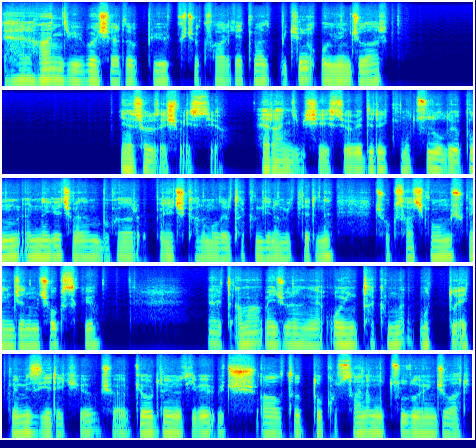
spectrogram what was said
Herhangi bir başarıda büyük küçük fark etmez. Bütün oyuncular yine sözleşme istiyor. Herhangi bir şey istiyor ve direkt mutsuz oluyor. Bunun önüne geçmeden bu kadar öne çıkarmaları takım dinamiklerini çok saçma olmuş. Benim canımı çok sıkıyor. Evet ama mecburen hani oyun takımı mutlu etmemiz gerekiyor. Şöyle gördüğünüz gibi 3, 6, 9 tane mutsuz oyuncu var.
